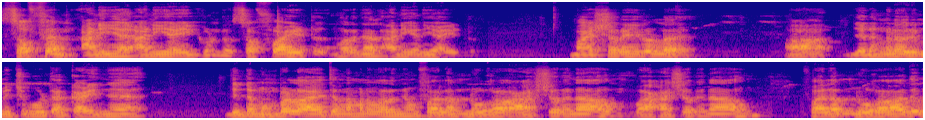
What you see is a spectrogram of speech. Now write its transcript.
സഫൻ അണിയ അണിയായിക്കൊണ്ട് സഫായിട്ട് എന്ന് പറഞ്ഞാൽ അണിയണിയായിട്ട്. മഷറയിലുള്ള ആ ജനങ്ങളെ ഒരുമിച്ച് കൂട്ടാൻ കഴിഞ്ഞ ഇതിന്റെ മുമ്പുള്ള ആയത്തിൽ നമ്മൾ പറഞ്ഞു ഫലം നുഹ അഷറിനാഹും വഹഷറിനാഹും ഫലം നുഹാദിർ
